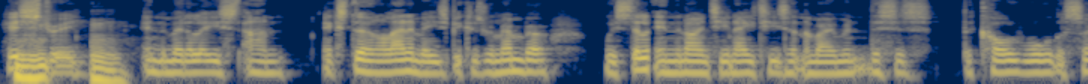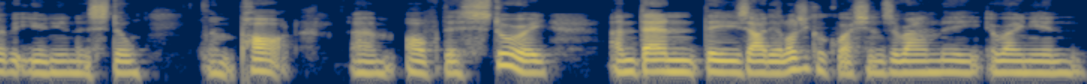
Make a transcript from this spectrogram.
history Mhm. in the Middle East and external enemies. Because remember, we're still in the 1980s at the moment. This is the Cold War. The Soviet Union is still um, part um, of this story. And then these ideological questions around the Iranian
